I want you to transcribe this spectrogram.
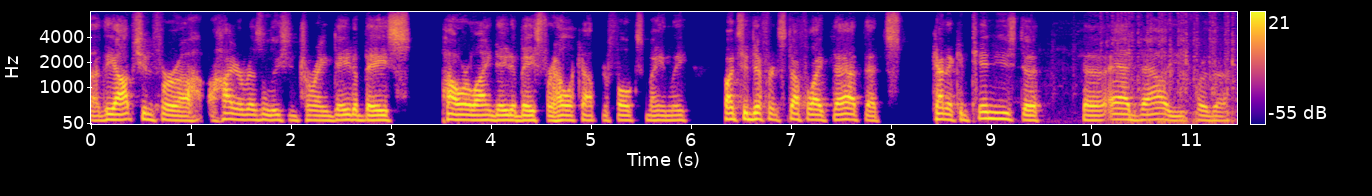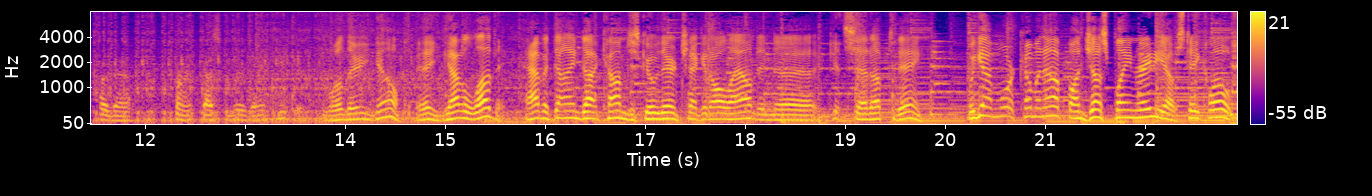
uh, the option for a, a, higher resolution terrain database, power line database for helicopter folks mainly, a bunch of different stuff like that. That's kind of continues to to add value for the for the current customers and future. Well, there you go. Yeah, you got to love it. Avidyne.com. Just go there, check it all out, and uh, get set up today. We got more coming up on Just Plane Radio. Stay close.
